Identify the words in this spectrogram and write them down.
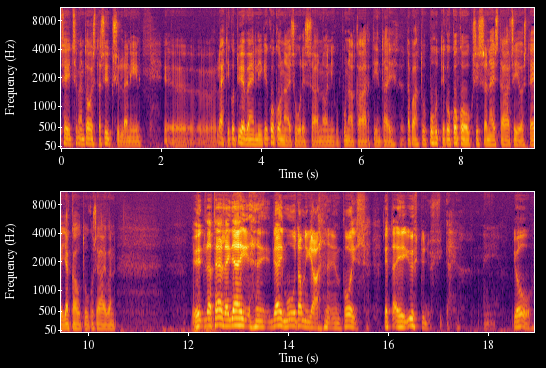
seitsemäntoista syksyllä niin lähtikö työväenliike kokonaisuudessaan noin niin kuin punakaartiin? Tai tapahtuu, puhutteko kokouksissa näistä asioista ja jakautuuko se aivan? Kyllä täällä jäi, jäi muutamia pois että ei yhtynyt siihen. Niin joo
